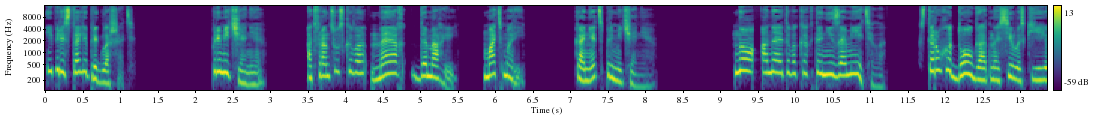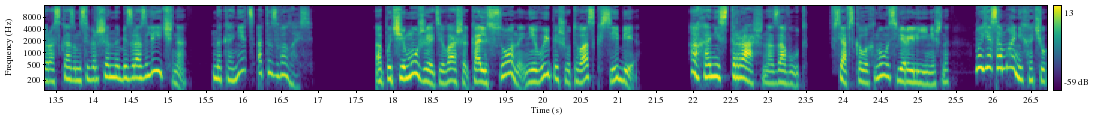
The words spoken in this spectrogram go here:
и перестали приглашать. Примечание. От французского «Mère de Marie» — «Мать Мари». Конец примечания. Но она этого как-то не заметила. Старуха долго относилась к ее рассказам совершенно безразлично, наконец отозвалась. «А почему же эти ваши кальсоны не выпишут вас к себе?» «Ах, они страшно зовут!» Вся всколыхнулась Вера Ильинична. Но я сама не хочу,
